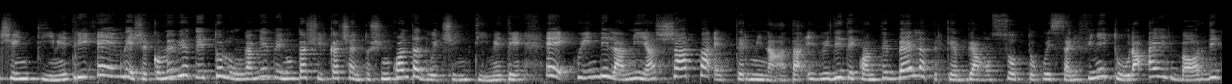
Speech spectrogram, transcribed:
centimetri e invece come vi ho detto lunga mi è venuta circa 152 centimetri e quindi la mia sciarpa è terminata. E vedete quanto è bella perché abbiamo sotto questa rifinitura ai bordi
